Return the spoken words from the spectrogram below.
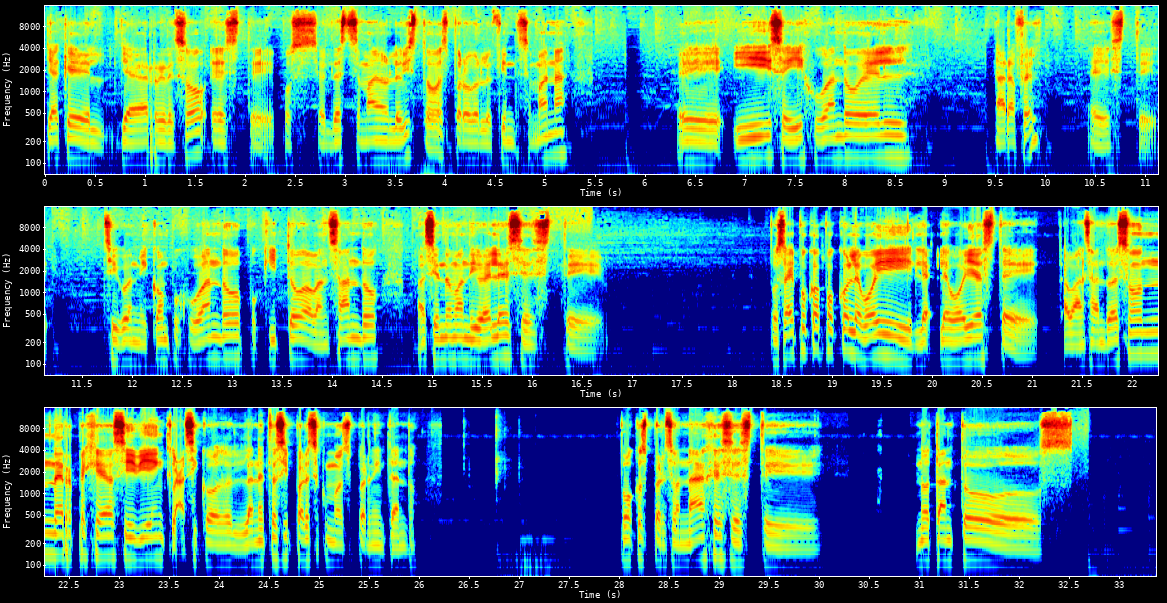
ya que ya regresó, este, pues el de esta semana no lo he visto, espero verlo el fin de semana. Eh, y seguí jugando el Arafel. Este, sigo en mi compu jugando, poquito, avanzando, haciendo más niveles, este pues ahí poco a poco le voy le, voy este avanzando. Es un RPG así bien clásico, la neta sí parece como Super Nintendo. Pocos personajes, este no tantos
